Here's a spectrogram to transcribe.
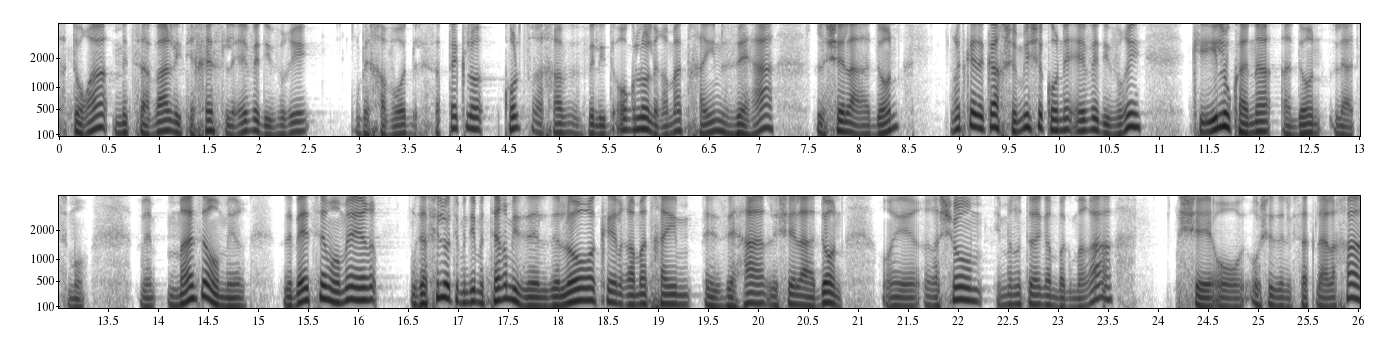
התורה מצווה להתייחס לעבד עברי בכבוד, לספק לו כל צרכיו ולדאוג לו לרמת חיים זהה לשל האדון, עד כדי כך שמי שקונה עבד עברי, כאילו קנה אדון לעצמו. ומה זה אומר? זה בעצם אומר, זה אפילו, אתם יודעים, יותר מזה, זה לא רק רמת חיים אה, זהה לשל האדון. אה, רשום, אם אני לא טועה גם בגמרא, ש, או, או שזה נפסק להלכה,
